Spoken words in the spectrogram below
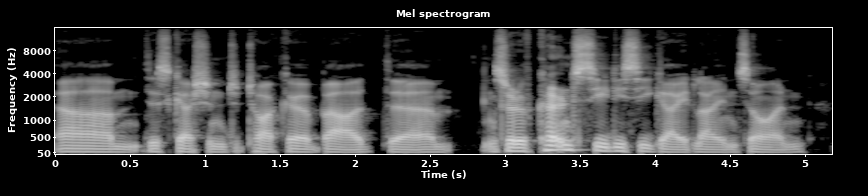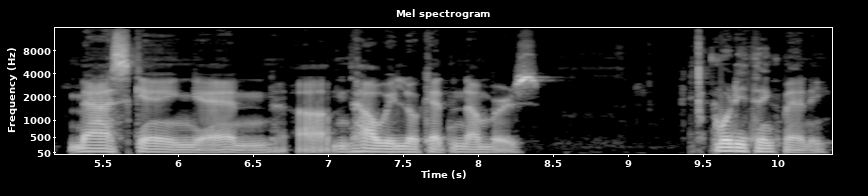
um, discussion to talk about um, sort of current CDC guidelines on masking and um, how we look at the numbers. What do you think, Manny?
